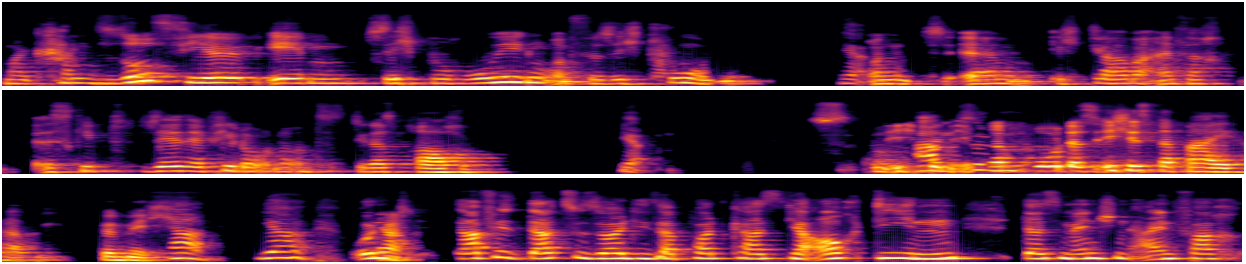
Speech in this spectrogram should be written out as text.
man kann so viel eben sich beruhigen und für sich tun. Ja. Und ähm, ich glaube einfach, es gibt sehr, sehr viele unter uns, die das brauchen. Ja, und ich bin Absolut. immer froh, dass ich es dabei habe für mich. Ja, ja. Und ja. Dafür, dazu soll dieser Podcast ja auch dienen, dass Menschen einfach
